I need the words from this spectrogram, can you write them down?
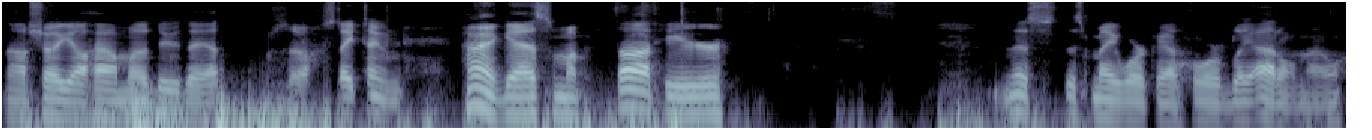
And I'll show y'all how I'm gonna do that. So stay tuned. All right, guys. So my thought here. This this may work out horribly. I don't know.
